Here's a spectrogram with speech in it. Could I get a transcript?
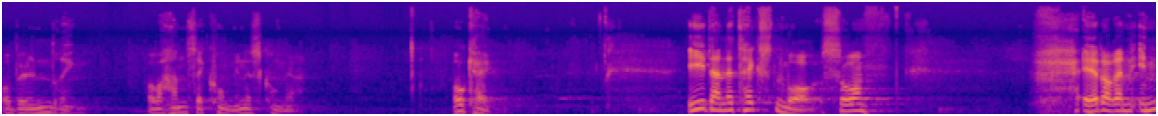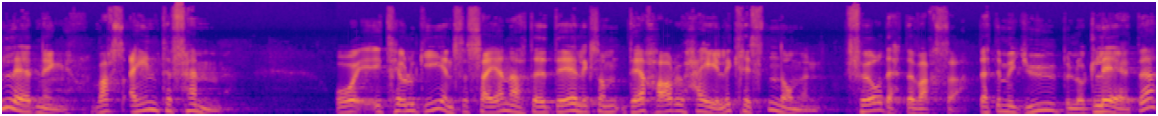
og beundring over Han som er kongenes konge. Ok. I denne teksten vår så er det en innledning, vers 1-5. Og I teologien så sier han at liksom, der har du hele kristendommen. før dette verset. Dette med jubel og glede,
